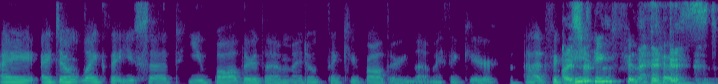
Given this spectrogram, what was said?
I I don't like that you said you bother them. I don't think you're bothering them. I think you're advocating cer- for the coast.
